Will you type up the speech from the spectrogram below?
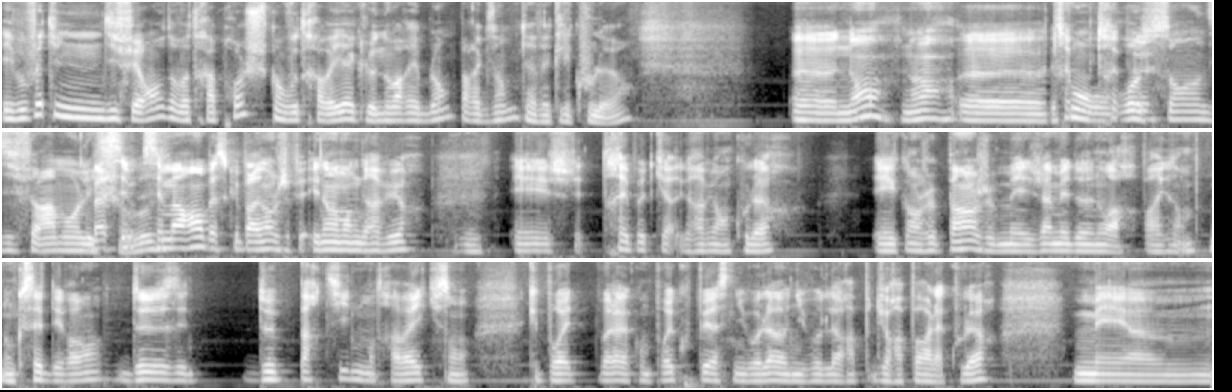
Et vous faites une différence dans votre approche quand vous travaillez avec le noir et blanc, par exemple, qu'avec les couleurs? Euh, non, non. Euh, Est-ce qu'on peu. ressent différemment les Bah, choses? C'est marrant parce que par exemple, je fais énormément de gravures et je fais très peu de gravures en couleur. Et quand je peins, je mets jamais de noir, par exemple. Donc c'est vraiment deux, deux parties de mon travail qui sont qui pourraient être- voilà qu'on pourrait couper à ce niveau-là, au niveau de la, du rapport à la couleur. Mais euh,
